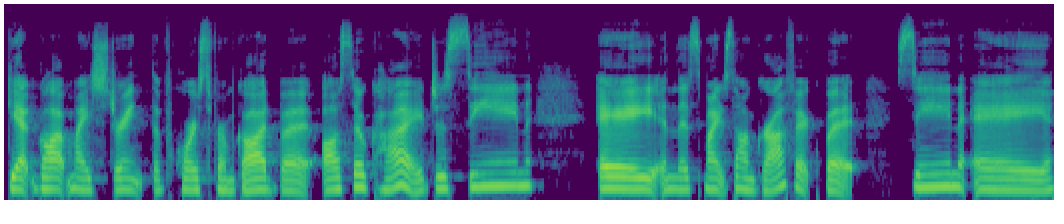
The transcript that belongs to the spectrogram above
get got my strength, of course, from God, but also Kai. Just seeing a, and this might sound graphic, but seeing a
